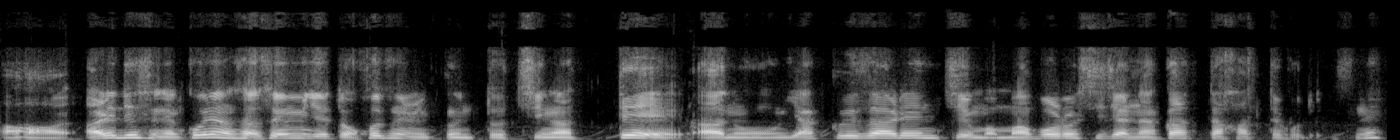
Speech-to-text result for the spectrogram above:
ああ、あれですね、小山さん、そういう意味で言うと、穂積君と違って、あの、ヤクザ連中も幻じゃなかった派ってことですね。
